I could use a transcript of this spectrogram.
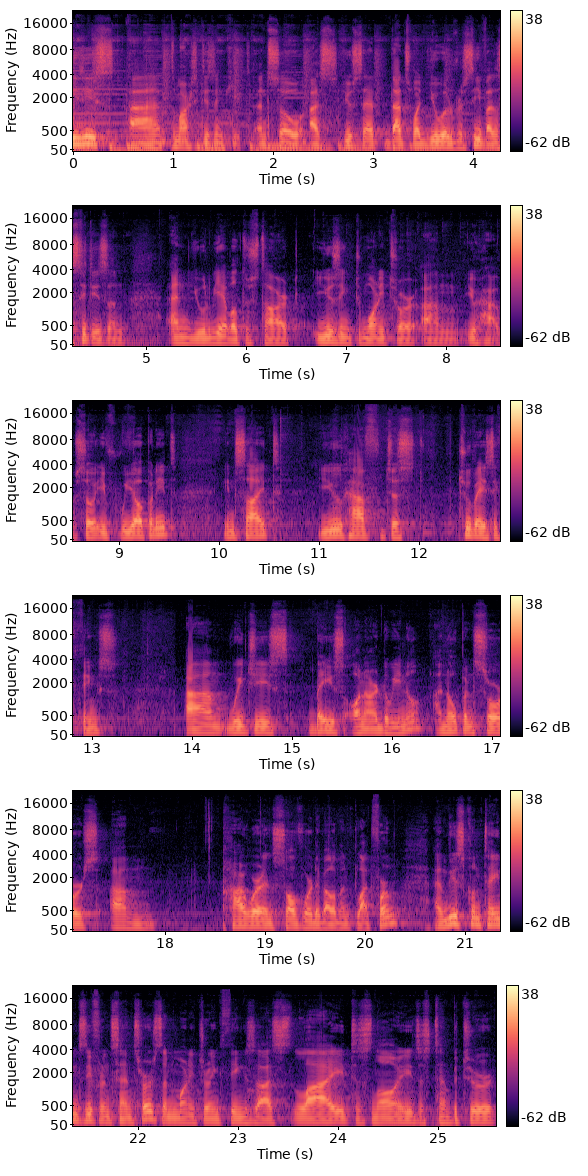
This is a smart citizen kit, and so as you said, that's what you will receive as a citizen, and you will be able to start using to monitor um, your house. So if we open it inside, you have just two basic things, um, which is based on Arduino, an open source um, hardware and software development platform. And this contains different sensors and monitoring things as light, as noise, as temperature,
